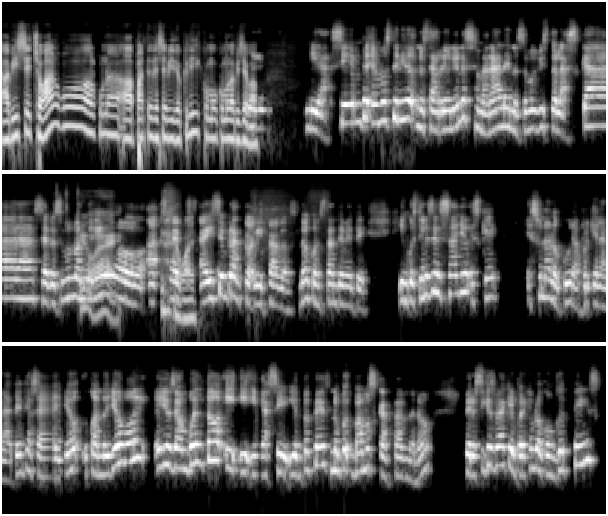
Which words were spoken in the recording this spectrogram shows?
¿Habéis hecho algo, alguna aparte de ese videoclip? ¿Cómo, cómo lo habéis llevado? Mira, siempre hemos tenido nuestras reuniones semanales, nos hemos visto las caras, nos hemos mantenido ahí siempre actualizados, ¿no? Constantemente. Y en cuestiones de ensayo es que es una locura, porque la latencia, o sea, yo, cuando yo voy, ellos ya han vuelto y, y, así, y entonces no, vamos cazando, ¿no? Pero sí que es verdad que, por ejemplo, con Good Things,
